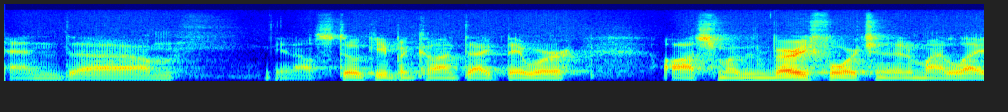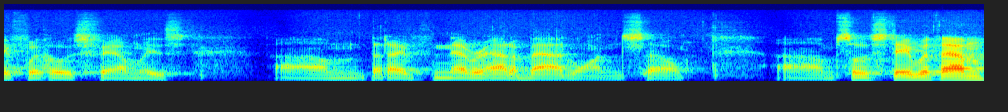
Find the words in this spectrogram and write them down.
and um, you know, still keep in contact. They were awesome. I've been very fortunate in my life with host families um, that I've never had a bad one. So, um, so stay with them.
